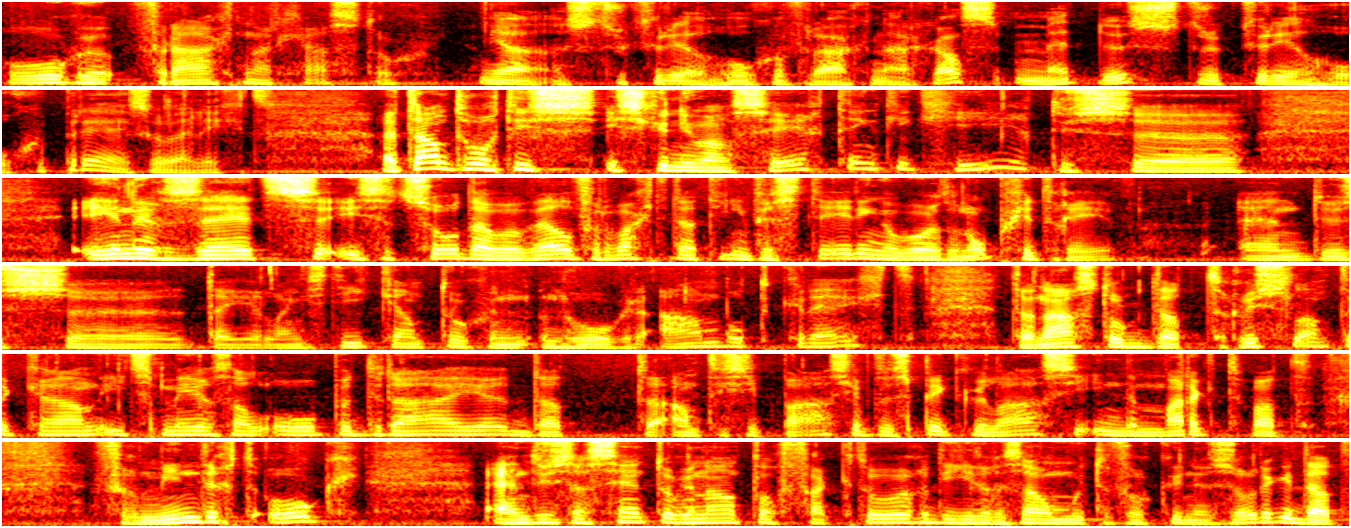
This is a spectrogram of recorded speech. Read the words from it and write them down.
hoge vraag naar gas, toch? Ja, een structureel hoge vraag naar gas, met dus structureel hoge prijzen wellicht. Het antwoord is, is genuanceerd, denk ik, hier. Dus uh, enerzijds is het zo dat we wel verwachten dat die investeringen worden opgedreven. En dus uh, dat je langs die kant toch een, een, hoger aanbod krijgt. Daarnaast ook dat Rusland de kraan iets meer zal opendraaien, dat de anticipatie of de speculatie in de markt wat vermindert ook. En dus dat zijn toch een aantal factoren die er zou moeten voor kunnen zorgen dat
